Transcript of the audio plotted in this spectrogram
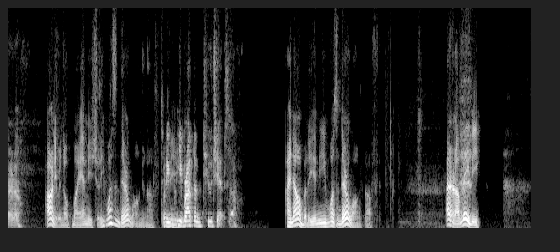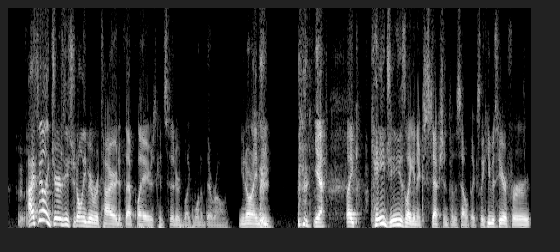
don't know. I don't even know if Miami should. He wasn't there long enough. To But he, me. he brought them two chips though. I know, but he, I mean, he wasn't there long enough. I don't know. Maybe. I don't know. I feel like Jersey should only be retired if that player is considered like one of their own. You know what I mean? yeah, like KG is like an exception for the Celtics. Like he was here for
